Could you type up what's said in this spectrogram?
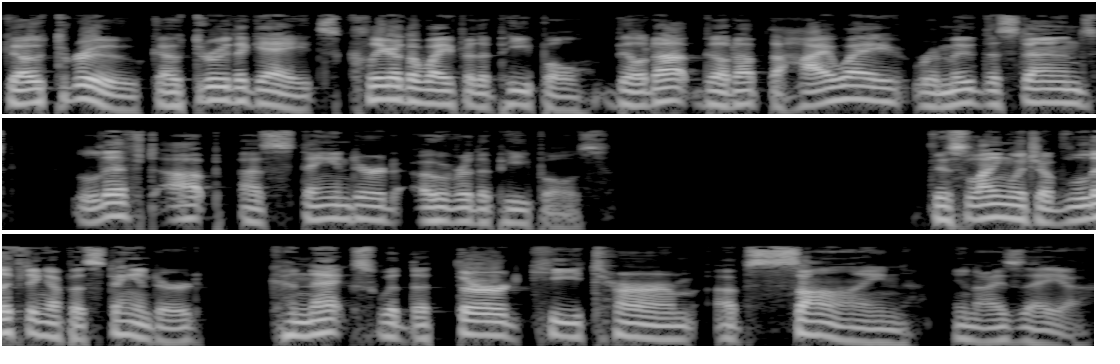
Go through, go through the gates, clear the way for the people, build up, build up the highway, remove the stones, lift up a standard over the peoples. This language of lifting up a standard connects with the third key term of sign in Isaiah.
